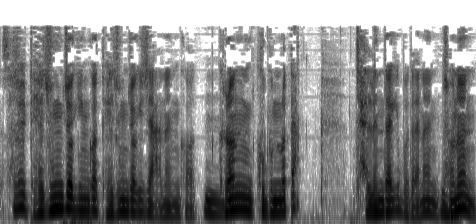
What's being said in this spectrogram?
사실 대중적인 것, 대중적이지 않은 것 음. 그런 구분으로 딱 자른다기보다는 네. 저는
